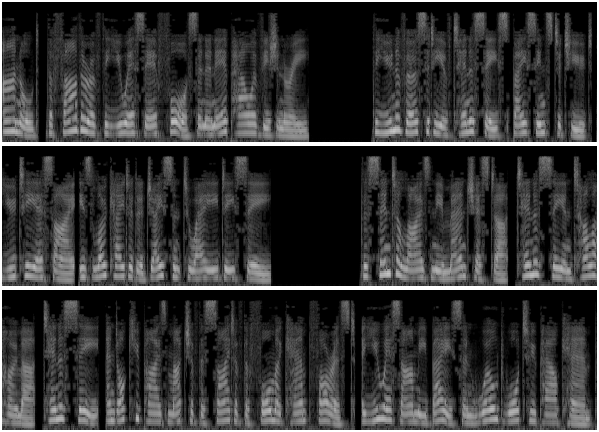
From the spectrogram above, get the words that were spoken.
Arnold, the father of the U.S. Air Force and an air power visionary. The University of Tennessee Space Institute UTSI is located adjacent to AEDC. The center lies near Manchester, Tennessee and Tullahoma, Tennessee, and occupies much of the site of the former Camp Forrest, a U.S. Army base and World War II POW camp.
